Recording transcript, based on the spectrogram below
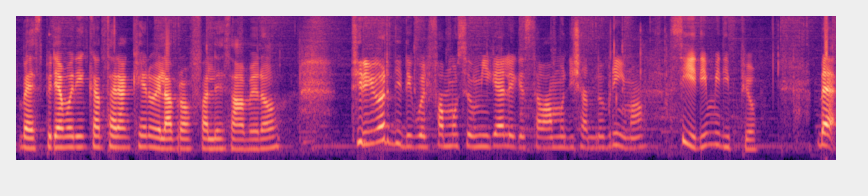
Beh, speriamo di incantare anche noi la prof all'esame, no? Ti ricordi di quel famoso Michele che stavamo dicendo prima? Sì, dimmi di più. Beh,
